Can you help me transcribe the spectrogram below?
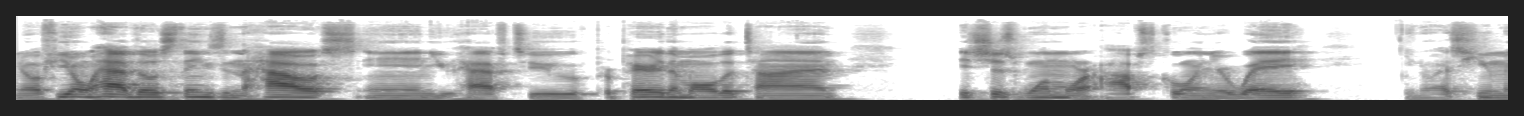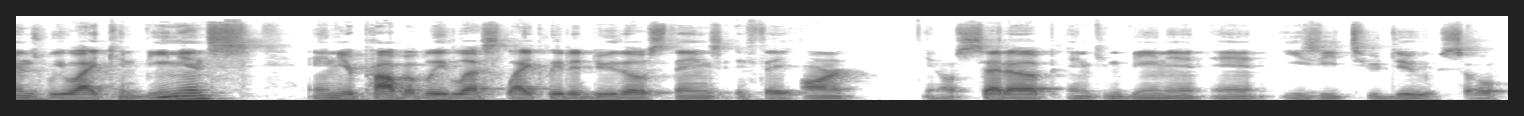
you know if you don't have those things in the house and you have to prepare them all the time it's just one more obstacle in your way. You know as humans we like convenience and you're probably less likely to do those things if they aren't you know set up and convenient and easy to do. So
